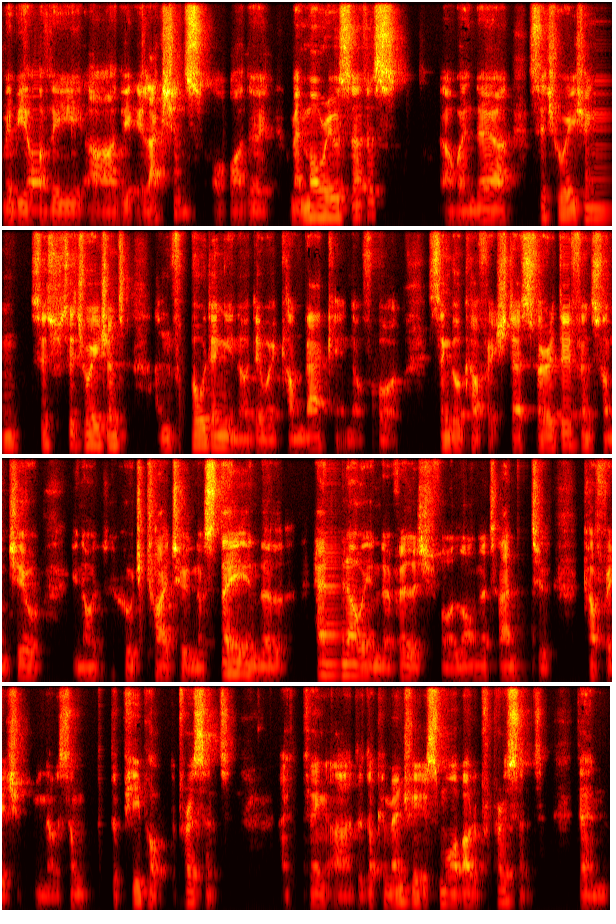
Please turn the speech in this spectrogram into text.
maybe of the uh, the elections or the memorial service uh, when there are situation situations unfolding, you know, they will come back, you know, for single coverage. That's very different from Jill, you know, who try to you know stay in the hang out in the village for a longer time to coverage, you know, some the people, the persons. I think uh, the documentary is more about the person than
